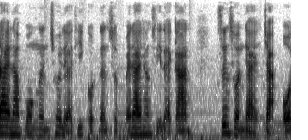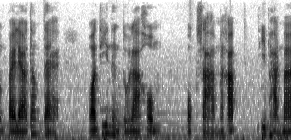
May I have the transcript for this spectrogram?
ได้รับวงเงินช่วยเหลือที่กดเงินสดไม่ได้ทั้ง 4 รายการ ซึ่งส่วนใหญ่จะโอนไปแล้วตั้งแต่วันที่ 1 ตุลาคม 63 นะครับ ที่ผ่านมา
